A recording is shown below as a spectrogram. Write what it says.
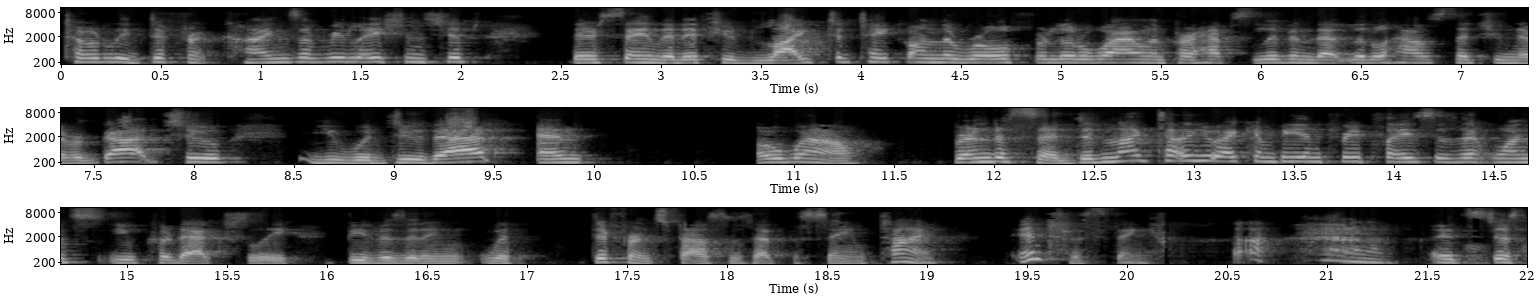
Totally different kinds of relationships. They're saying that if you'd like to take on the role for a little while and perhaps live in that little house that you never got to, you would do that. And oh, wow. Brenda said, Didn't I tell you I can be in three places at once? You could actually be visiting with different spouses at the same time. Interesting. it's just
